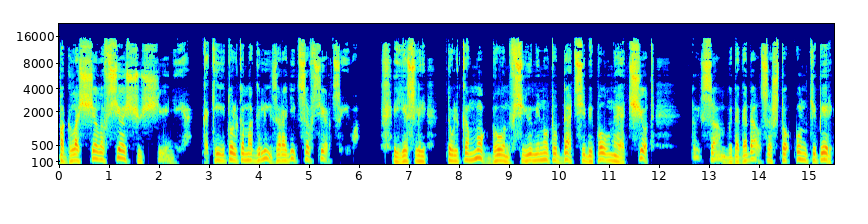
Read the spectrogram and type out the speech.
поглощало все ощущения, какие только могли зародиться в сердце его. И если только мог бы он в сию минуту дать себе полный отчет — и сам бы догадался, что он теперь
